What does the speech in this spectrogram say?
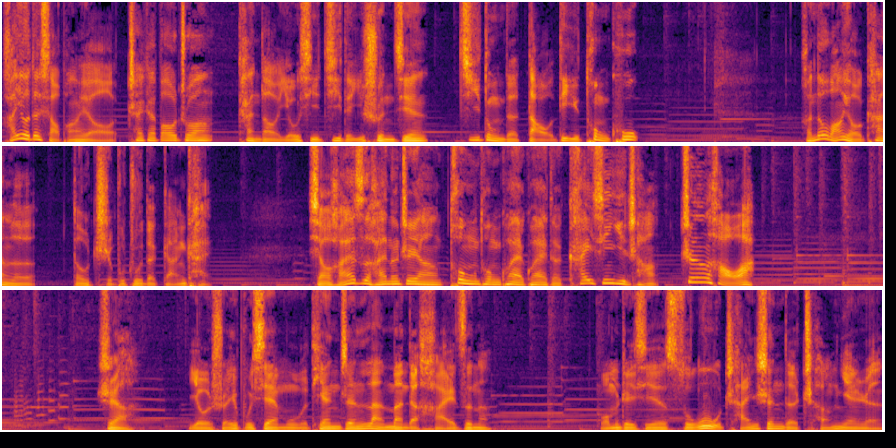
还有的小朋友拆开包装，看到游戏机的一瞬间，激动的倒地痛哭。很多网友看了都止不住的感慨：小孩子还能这样痛痛快快的开心一场，真好啊！是啊，有谁不羡慕天真烂漫的孩子呢？我们这些俗物缠身的成年人，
